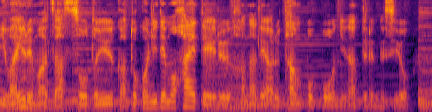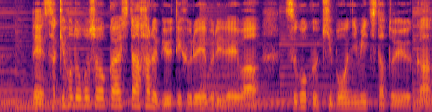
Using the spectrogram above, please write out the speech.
いわゆるまあ雑草というか、どこにでも生えている花であるタンポポになってるんですよ。で、先ほどご紹介した春ビューティフルエブリデイは、すごく希望に満ちたというか、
